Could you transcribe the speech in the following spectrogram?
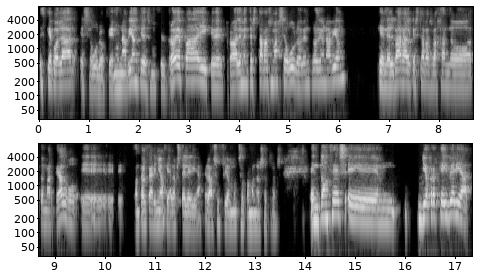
es que volar es seguro, que en un avión tienes un filtro EPA y que probablemente estabas más seguro dentro de un avión que en el bar al que estabas bajando a tomarte algo. Eh, con todo el cariño hacia la hostelería, que lo ha sufrido mucho como nosotros. Entonces, eh, yo creo que Iberia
